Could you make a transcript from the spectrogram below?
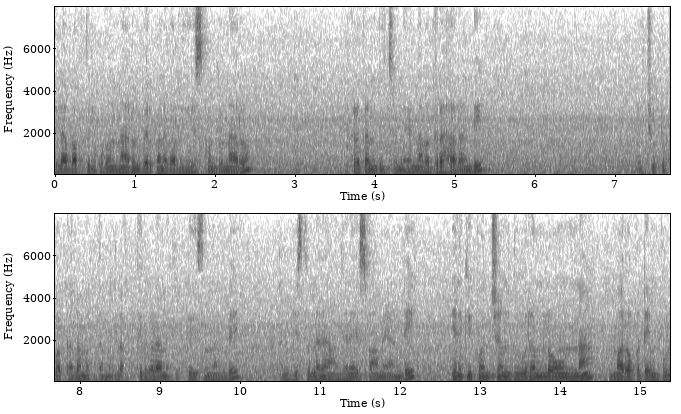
ఇలా భక్తులు కూడా ఉన్నారు ఎవరి పని వాళ్ళు చేసుకుంటున్నారు. ఇక్కడ కనిపించిన నవగ్రహాలండి. ఈ చుట్టుపక్కల మొత్తం ఇట్లా తిరగడానికి ప్లేస్ ఉందండి. కనిపిస్తున్నది ఆంజనేయ స్వామి అండి. దీనికి కొంచెం దూరంలో ఉన్న మరొక టెంపుల్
